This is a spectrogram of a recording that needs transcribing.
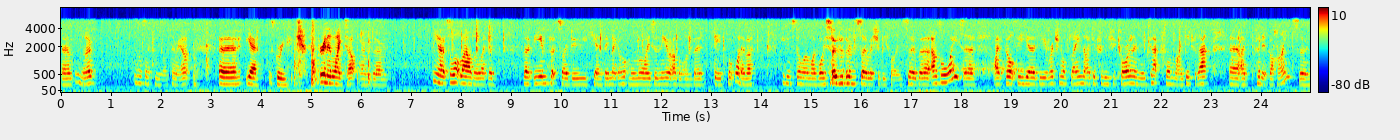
um, oh no. Where's it coming on? There we are. Uh, yeah, it's green. green and light up, and, um, yeah, it's a lot louder, like the, the, the inputs I do, yeah, they make a lot more noise than the other one did, but whatever. You can still hear my voice over them, so it should be fine. So, uh, as always, uh, I've built the uh, the original plane that I did for the tutorial in the exact form that I did for that. Uh, I put it behind, so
